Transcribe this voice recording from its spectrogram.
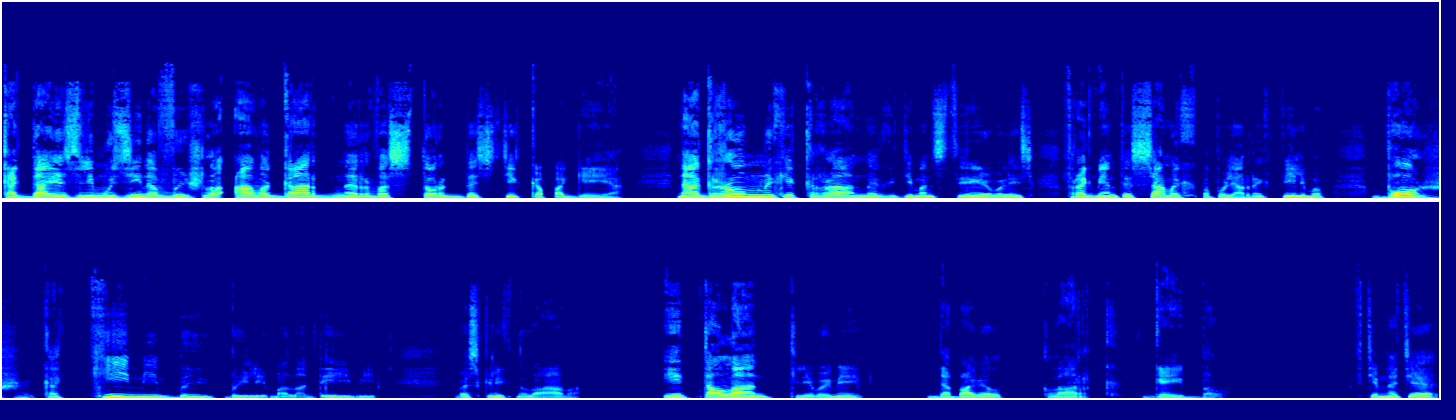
Когда из лимузина вышла Ава Гарднер, восторг достиг апогея. На огромных экранах демонстрировались фрагменты самых популярных фильмов. Боже, какими бы были молодыми, воскликнула Ава. И талантливыми, добавил Кларк Гейбл. В темноте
